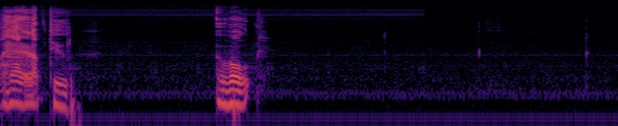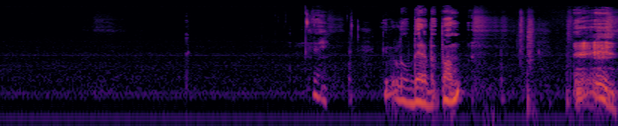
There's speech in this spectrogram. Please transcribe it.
I had it up to a volt. Okay, give it a little bit of a bump.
